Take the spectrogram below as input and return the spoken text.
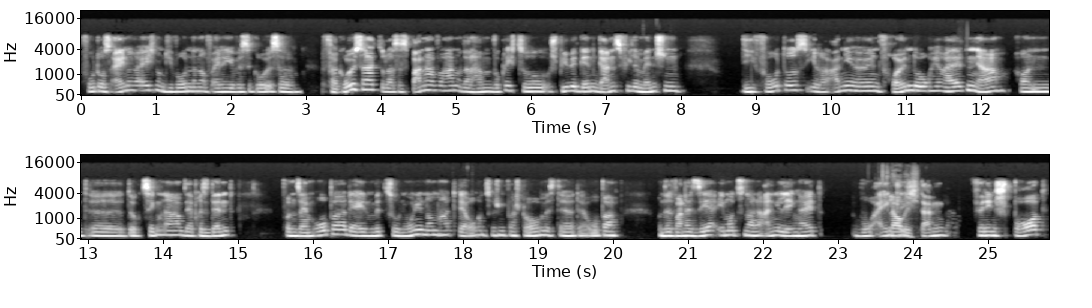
Fotos einreichen und die wurden dann auf eine gewisse Größe vergrößert, sodass es Banner waren. Und dann haben wirklich zu Spielbeginn ganz viele Menschen die Fotos ihrer Angehörigen, Freunde hochgehalten, ja. Und äh, Dirk Zingler, der Präsident von seinem Opa, der ihn mit zur Union genommen hat, der auch inzwischen verstorben ist, der, der Opa. Und das war eine sehr emotionale Angelegenheit, wo eigentlich dann für den Sport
